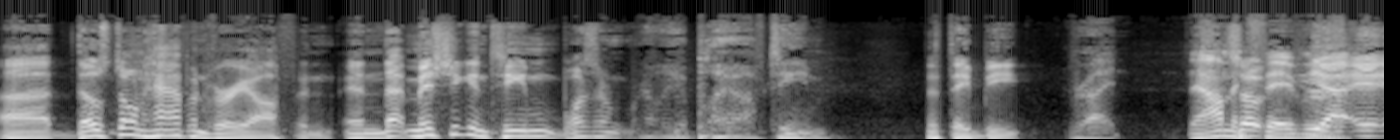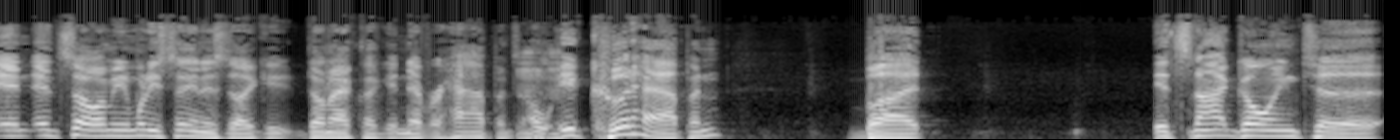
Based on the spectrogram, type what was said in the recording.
Uh, those don't happen very often, and that Michigan team wasn't really a playoff team that they beat. Right. Now I'm So, in favor. Yeah, and, and so I mean, what he's saying is like, don't act like it never happens. Oh, it could happen, but it's not going to.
